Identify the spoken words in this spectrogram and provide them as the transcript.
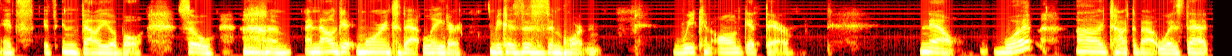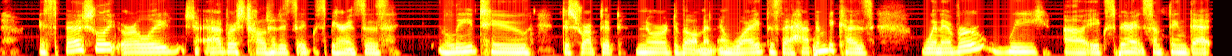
It's it's invaluable. So um, and i'll get more into that later because this is important. We can all get there now, what I talked about was that especially early adverse childhood experiences lead to disrupted neurodevelopment. And why does that happen? Because whenever we uh, experience something that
